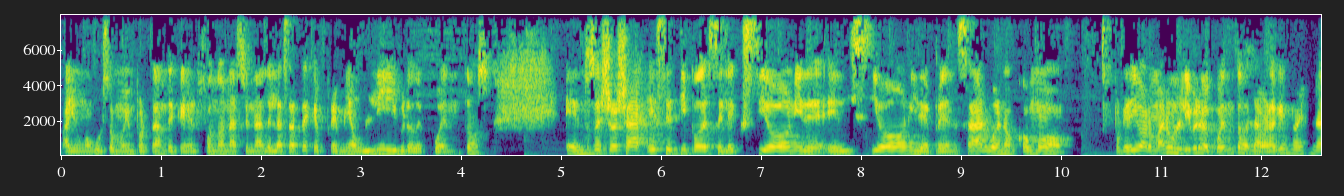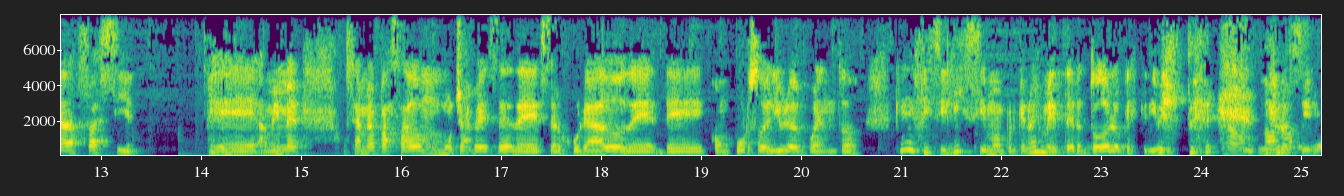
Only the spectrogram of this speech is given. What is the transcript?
hay un concurso muy importante que es el Fondo Nacional de las Artes que premia un libro de cuentos. Entonces yo ya ese tipo de selección y de edición y de pensar, bueno, cómo, porque digo, armar un libro de cuentos, la verdad que no es nada fácil. Eh, a mí me, o sea, me ha pasado muchas veces de ser jurado de, de, concurso de libro de cuentos, que es dificilísimo, porque no es meter todo lo que escribiste, no, no, sino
